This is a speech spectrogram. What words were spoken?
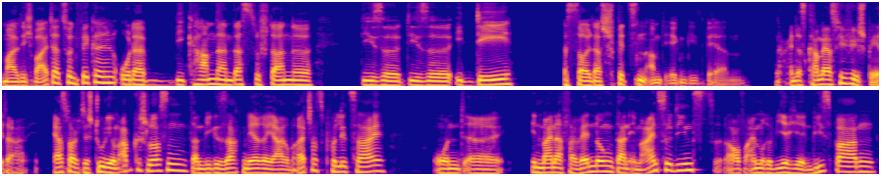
mal dich weiterzuentwickeln? Oder wie kam dann das zustande, diese, diese Idee, es soll das Spitzenamt irgendwie werden? Nein, das kam erst viel, viel später. Erst habe ich das Studium abgeschlossen, dann wie gesagt mehrere Jahre Bereitschaftspolizei und äh, in meiner Verwendung dann im Einzeldienst auf einem Revier hier in Wiesbaden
